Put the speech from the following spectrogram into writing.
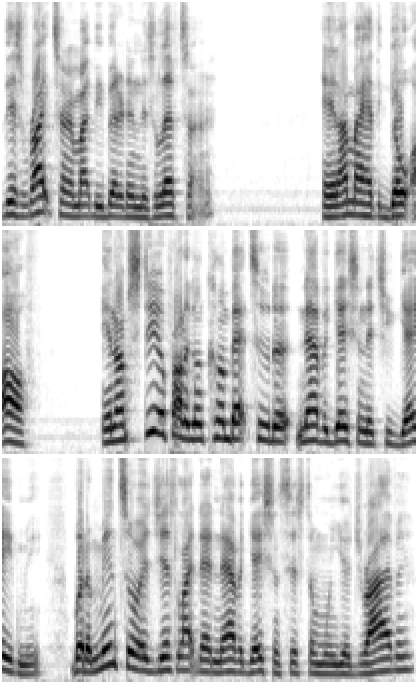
this right turn might be better than this left turn. And I might have to go off. And I'm still probably going to come back to the navigation that you gave me. But a mentor is just like that navigation system when you're driving.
